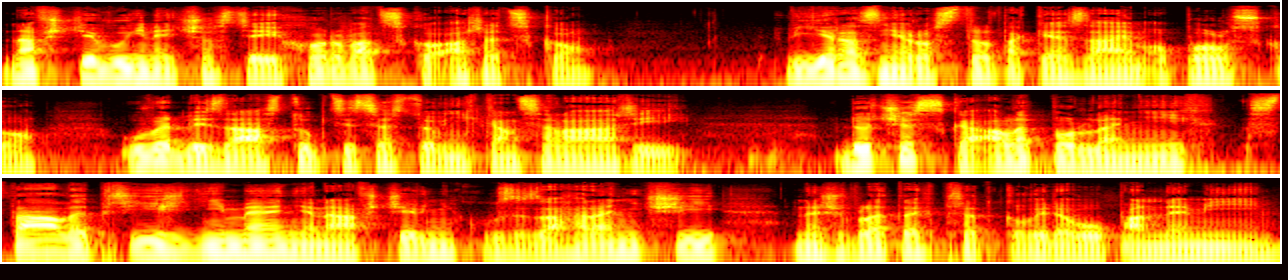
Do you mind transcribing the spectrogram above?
navštěvují nejčastěji Chorvatsko a Řecko. Výrazně rostl také zájem o Polsko, uvedli zástupci cestovních kanceláří. Do Česka ale podle nich stále přijíždí méně návštěvníků ze zahraničí než v letech před covidovou pandemí.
